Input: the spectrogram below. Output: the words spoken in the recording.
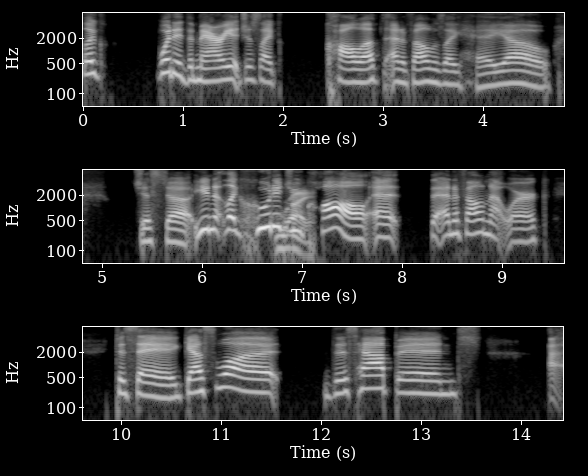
like, what did the Marriott just like call up the NFL and was like, "Hey, yo, just uh, you know, like, who did Right. you call at the NFL Network to say, guess what, this happened." I,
